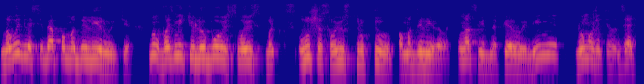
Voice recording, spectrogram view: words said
но вы для себя помоделируете. Ну, возьмите любую свою, лучше свою структуру помоделировать. У нас видно первые линии. Вы можете взять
